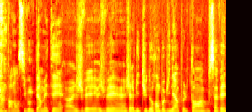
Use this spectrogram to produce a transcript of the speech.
pardon, si vous me permettez, euh, je vais, je vais, j'ai l'habitude de rembobiner un peu le temps, hein, vous savez.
